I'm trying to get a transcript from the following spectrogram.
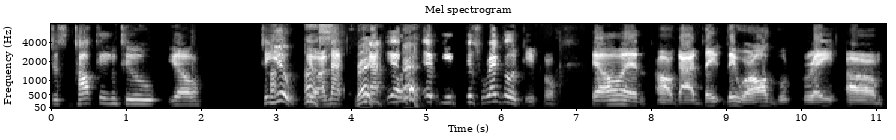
just talking to you know to uh, you. You know. I'm not Right. not- yeah, Yeah. it- you- just regular people. You know, and oh god, they they were all great. Um,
